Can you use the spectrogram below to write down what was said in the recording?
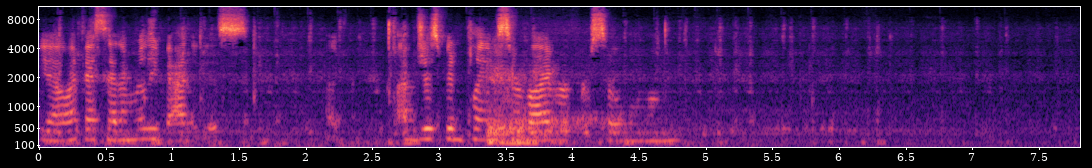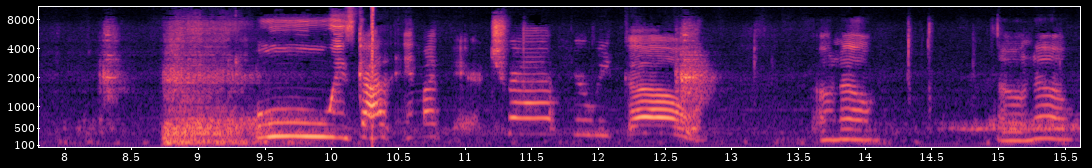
Yeah, like I said, I'm really bad at this. I've, just been playing Survivor for so long. Ooh, he's got it in my bear trap. Here we go. Oh no. Oh no.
